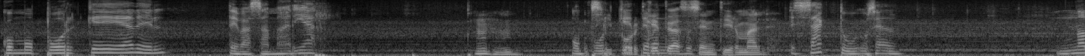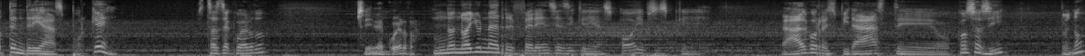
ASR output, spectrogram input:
como por qué Adel te vas a marear. O por, qué, te, te, vas a sentir mal. Exacto, o sea, no tendrías por qué. ¿Estás de acuerdo? Sí, de acuerdo. No, no hay una referencia así que digas, oye, pues es que algo respiraste o cosas así. Pues no.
